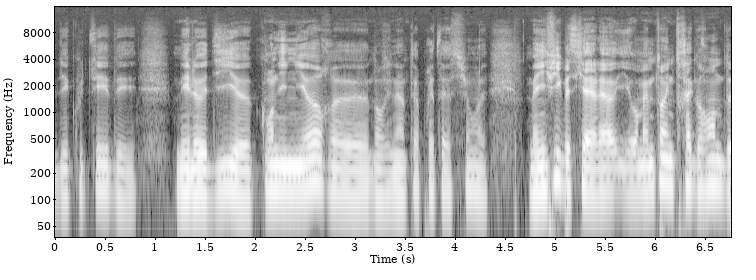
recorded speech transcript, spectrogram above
d'écouter des mélodies qu'on ignore dans une interprétation magnifique, parce qu'il y, y, a en même temps une très grande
